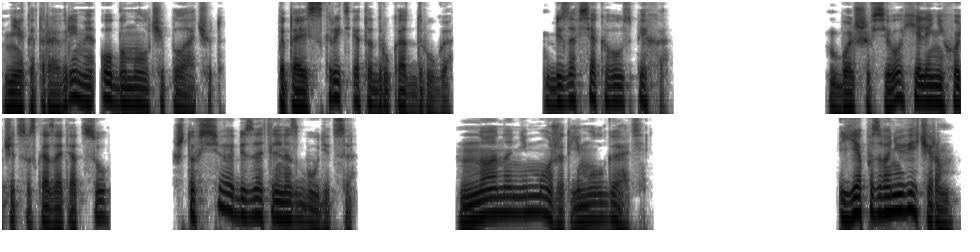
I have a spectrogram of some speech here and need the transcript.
Некоторое время оба молча плачут, пытаясь скрыть это друг от друга. Безо всякого успеха. Больше всего Хелене хочется сказать отцу, что все обязательно сбудется. Но она не может ему лгать. «Я позвоню вечером,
